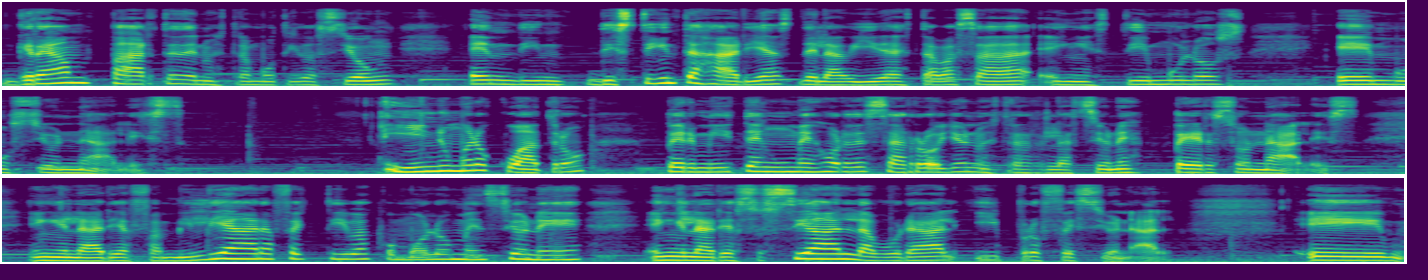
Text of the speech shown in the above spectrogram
Gran parte de nuestra motivación en distintas áreas de la vida está basada en estímulos emocionales. Y número cuatro, permiten un mejor desarrollo en nuestras relaciones personales, en el área familiar, afectiva, como lo mencioné, en el área social, laboral y profesional. Eh,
